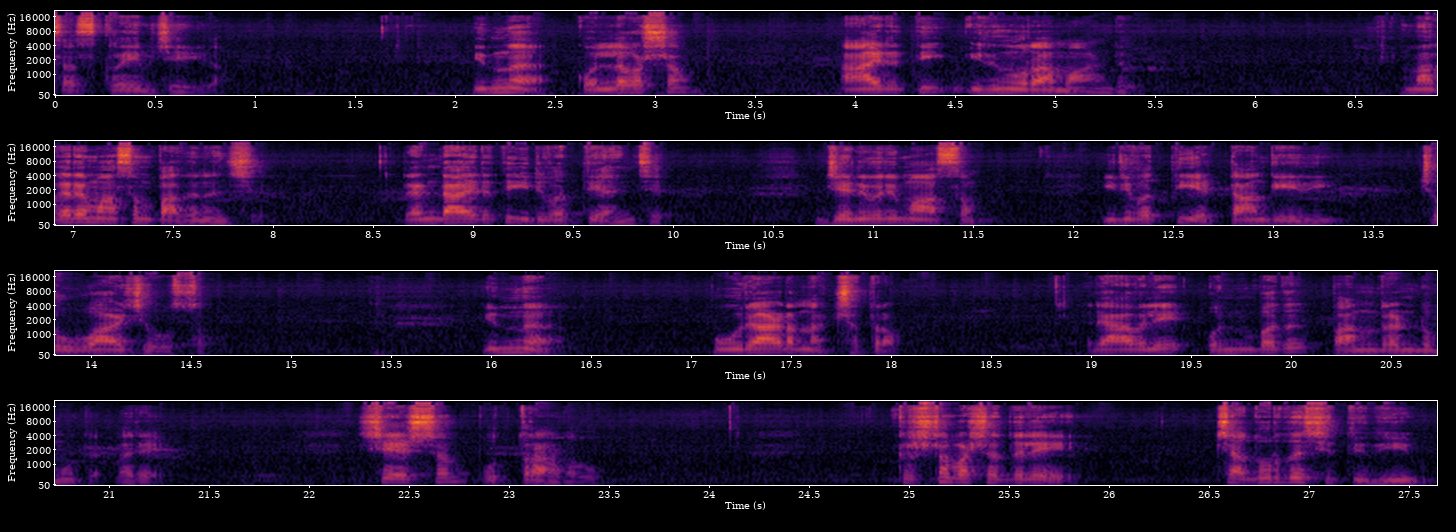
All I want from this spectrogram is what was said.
സബ്സ്ക്രൈബ് ചെയ്യുക. ഇന്ന് കൊല്ലവർഷം ആയിരത്തി ഇരുന്നൂറാം ആണ്ട് മകരമാസം പതിനഞ്ച് രണ്ടായിരത്തി ഇരുപത്തി അഞ്ച് ജനുവരി മാസം ഇരുപത്തി എട്ടാം തീയതി ചൊവ്വാഴ്ച ദിവസം. ഇന്ന് പൂരാട നക്ഷത്രം രാവിലെ ഒൻപത് പന്ത്രണ്ട് മുതൽ വരെ. ശേഷം ഉത്രാടവും. കൃഷ്ണപക്ഷത്തിലെ ചതുർദശി തിഥിയും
